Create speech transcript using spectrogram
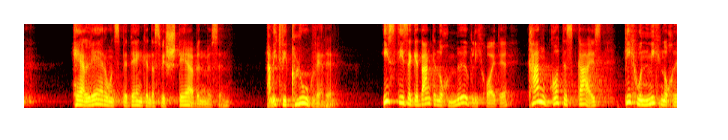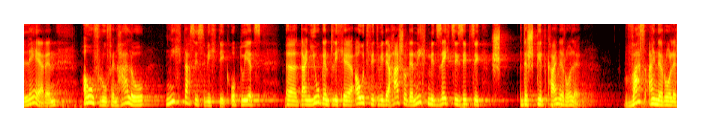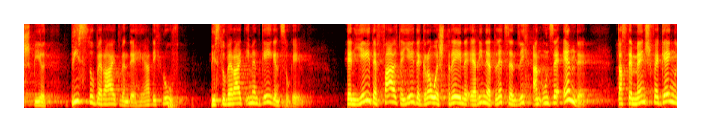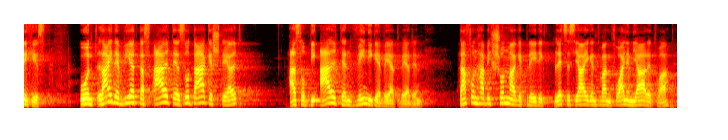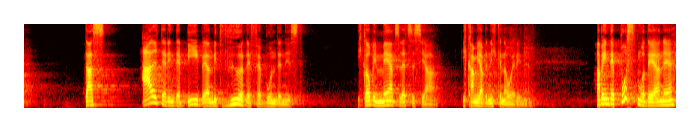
Herr, lehre uns bedenken, dass wir sterben müssen, damit wir klug werden. Ist dieser Gedanke noch möglich heute? Kann Gottes Geist dich und mich noch lehren, aufrufen, hallo, nicht das ist wichtig, ob du jetzt äh, dein jugendliche Outfit wieder hast oder nicht mit 60, 70, das spielt keine Rolle. Was eine Rolle spielt, bist du bereit, wenn der Herr dich ruft? Bist du bereit, ihm entgegenzugehen? Denn jede Falte, jede graue Strähne erinnert letztendlich an unser Ende, dass der Mensch vergänglich ist. Und leider wird das Alte so dargestellt, als ob die Alten weniger wert werden. Davon habe ich schon mal gepredigt, letztes Jahr irgendwann, vor einem Jahr etwa, dass Alter in der Bibel mit Würde verbunden ist. Ich glaube im März letztes Jahr. Ich kann mich aber nicht genau erinnern. Aber in der Postmoderne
